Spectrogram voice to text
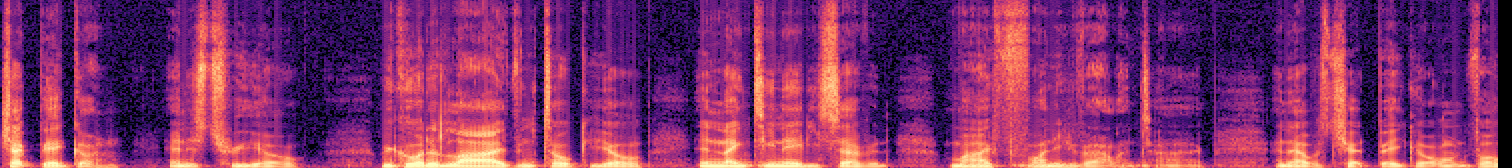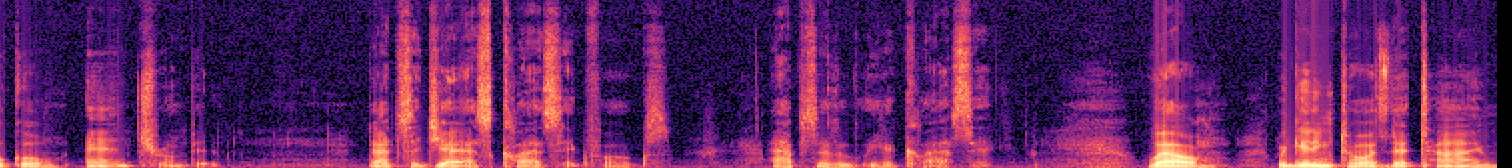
Chet Baker and his trio recorded live in Tokyo in 1987, My Funny Valentine. And that was Chet Baker on vocal and trumpet. That's a jazz classic, folks. Absolutely a classic. Well, we're getting towards that time,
